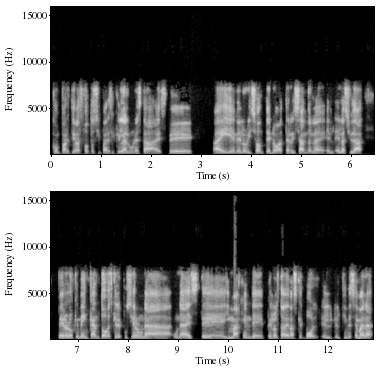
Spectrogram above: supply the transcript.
compartió las fotos y parece que la luna está este, ahí en el horizonte, ¿no? Aterrizando en la, en, la ciudad, pero lo que me encantó es que le pusieron una, una este, imagen de pelota de básquetbol el, el, fin de semana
